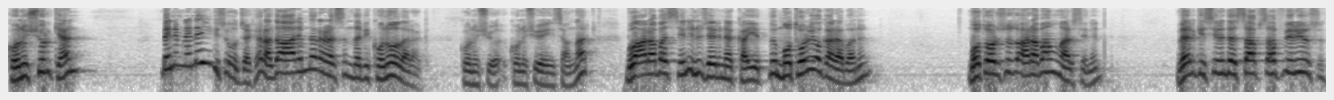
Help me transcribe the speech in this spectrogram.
konuşurken benimle ne ilgisi olacak? Herhalde alimler arasında bir konu olarak konuşuyor, konuşuyor insanlar. Bu araba senin üzerine kayıtlı, motoru yok arabanın. Motorsuz araban var senin. Vergisini de saf saf veriyorsun.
